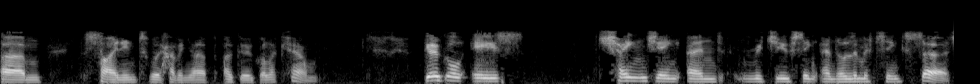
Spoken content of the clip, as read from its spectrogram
um, sign into having a, a Google account. Google is changing and reducing and limiting search.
